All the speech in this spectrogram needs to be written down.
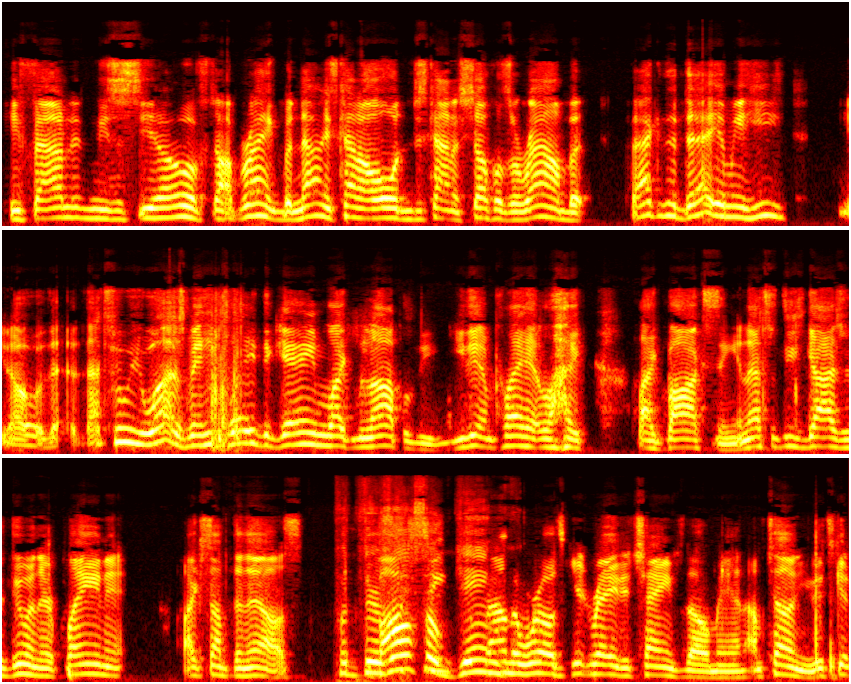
he founded and he's a CEO of Top Rank, but now he's kind of old and just kind of shuffles around. But back in the day, I mean, he, you know, th- that's who he was, man. He played the game like Monopoly. He didn't play it like like boxing, and that's what these guys are doing. They're playing it like something else. But there's boxing also game around the world's getting ready to change, though, man. I'm telling you, it's getting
